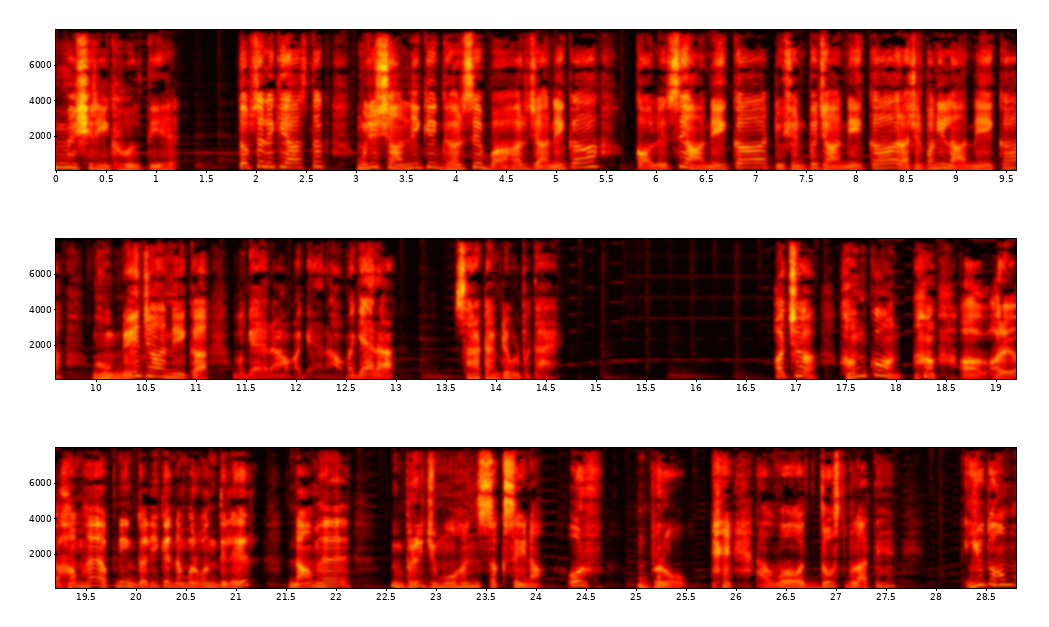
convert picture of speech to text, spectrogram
मिश्री घोलती है। तब से लेके आज तक मुझे शालिनी के घर से बाहर जाने का कॉलेज से आने का ट्यूशन पे जाने का राशन पानी लाने का घूमने जाने का वगैरह वगैरह वगैरह सारा टाइम टेबल पता है। अच्छा हम कौन? हाँ, अरे हम हैं अपनी गली के नंबर वन दिलेर नाम है ब्रिज मोहन सक्सेना उर्फ़ ब्रो। वो दोस्त बुलाते हैं। यूँ तो हम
